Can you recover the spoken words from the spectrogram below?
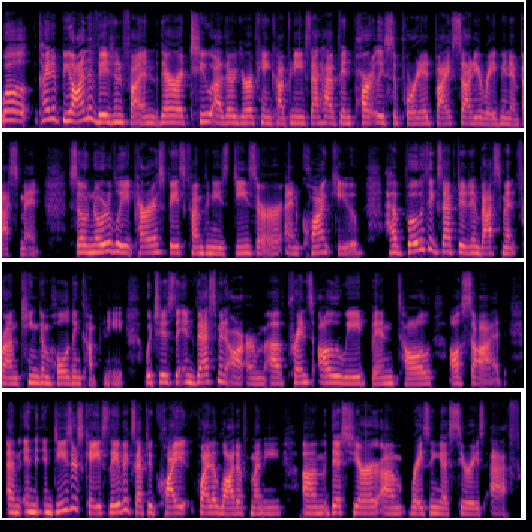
Well, kind of beyond the Vision Fund, there are two other European companies that have been partly supported by Saudi Arabian investment. So, notably, Paris based companies Deezer and QuantCube have both accepted investment from Kingdom Holding Company, which is the investment arm of Prince Alwaleed bin Tal Al Saud. And in, in Deezer's case, they've accepted quite, quite a lot of money um, this year, um, raising a Series F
